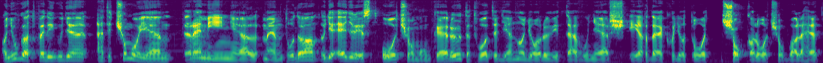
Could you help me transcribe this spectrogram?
a nyugat pedig ugye, hát egy csomó ilyen reménnyel ment oda, ugye egyrészt olcsó munkaerő, tehát volt egy ilyen nagyon rövid távú nyers érdek, hogy ott sokkal olcsóbban lehet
